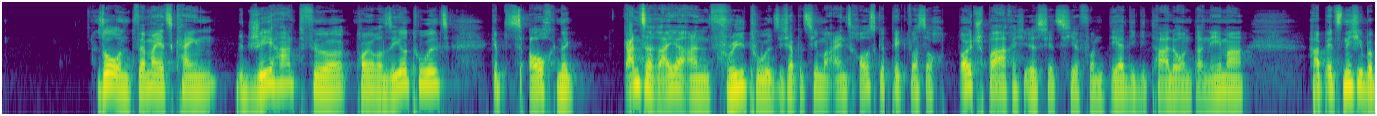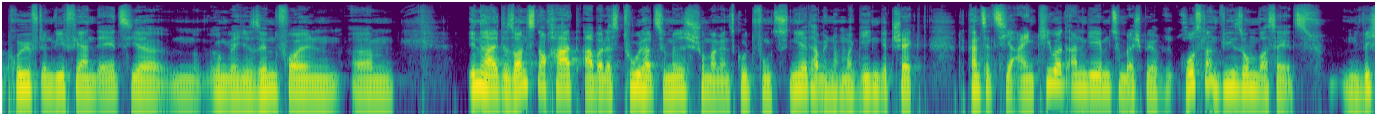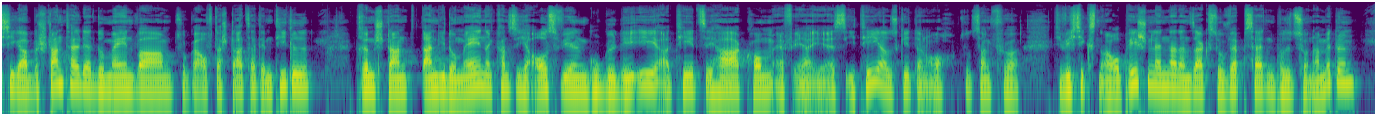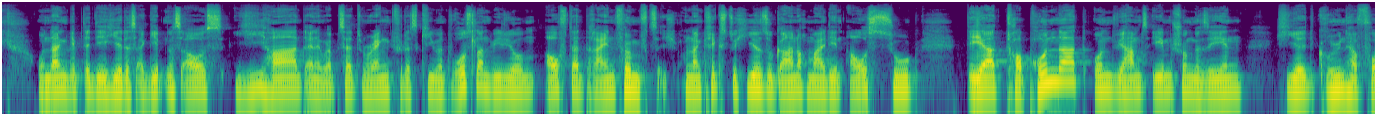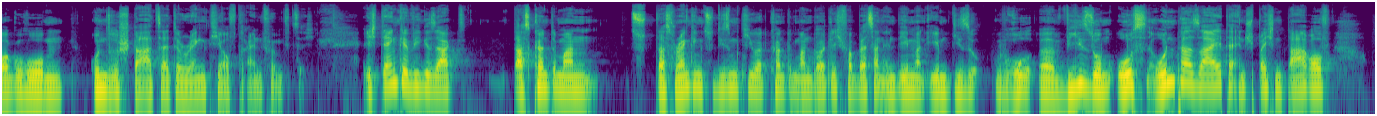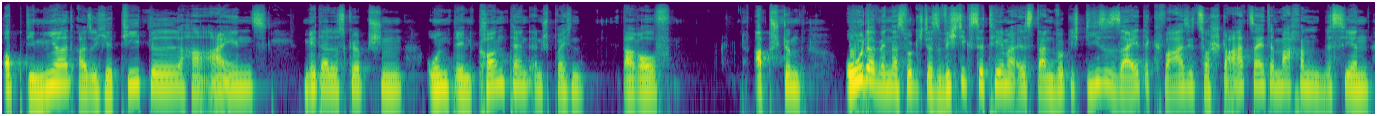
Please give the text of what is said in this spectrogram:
So, und wenn man jetzt kein Budget hat für teure SEO-Tools, gibt es auch eine ganze Reihe an Free-Tools. Ich habe jetzt hier mal eins rausgepickt, was auch deutschsprachig ist, jetzt hier von der digitale Unternehmer. Hab jetzt nicht überprüft, inwiefern der jetzt hier hm, irgendwelche sinnvollen ähm, Inhalte sonst noch hat, aber das Tool hat zumindest schon mal ganz gut funktioniert, habe ich nochmal gegengecheckt. Du kannst jetzt hier ein Keyword angeben, zum Beispiel Russland-Visum, was ja jetzt ein wichtiger Bestandteil der Domain war, sogar auf der Startseite im Titel drin stand. Dann die Domain, dann kannst du hier auswählen google.de, AT, com, FRESIT, also es geht dann auch sozusagen für die wichtigsten europäischen Länder. Dann sagst du Webseitenposition ermitteln und dann gibt er dir hier das Ergebnis aus, Jiha, deine Website rankt für das Keyword Russland-Video auf der 53. Und dann kriegst du hier sogar nochmal den Auszug der Top 100 und wir haben es eben schon gesehen, hier grün hervorgehoben, unsere Startseite rankt hier auf 53. Ich denke, wie gesagt, das könnte man, das Ranking zu diesem Keyword könnte man deutlich verbessern, indem man eben diese äh, Visum-Unterseite entsprechend darauf optimiert, also hier Titel, H1, Meta-Description und den Content entsprechend darauf abstimmt. Oder wenn das wirklich das wichtigste Thema ist, dann wirklich diese Seite quasi zur Startseite machen, ein bisschen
